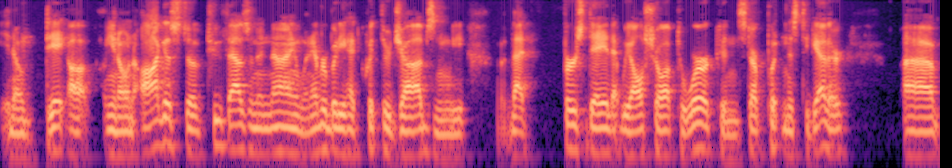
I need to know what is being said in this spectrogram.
you know, day, uh, you know, in August of 2009, when everybody had quit their jobs, and we that first day that we all show up to work and start putting this together, uh,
